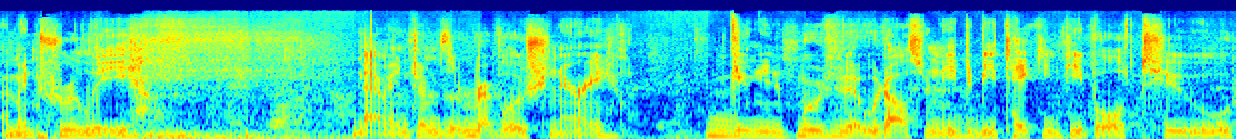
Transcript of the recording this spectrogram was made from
I mean, truly. I mean, in terms of revolutionary union movement, would also need to be taking people to.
